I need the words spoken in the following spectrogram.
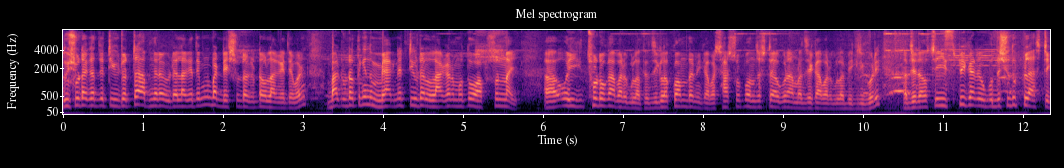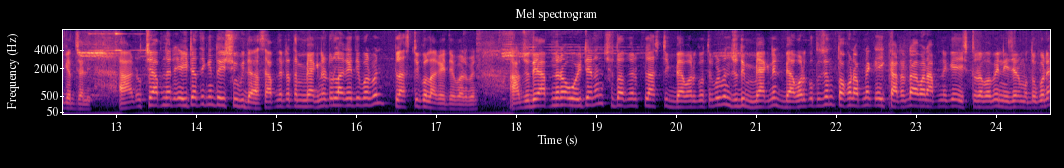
দুশো টাকার যে টিউটারটা, আপনারা ওইটা লাগাইতে পারেন বা দেড়শো টাকাটাও লাগাইতে পারেন, বাট ওটাতে কিন্তু ম্যাগনেট টিউটার লাগার মতো অপশন নাই। ওই ছোটো কাবারগুলোতে যেগুলো কম দামি কাবার সাতশো পঞ্চাশ টাকা করে আমরা যে কাবারগুলো বিক্রি করি যেটা হচ্ছে স্পিকারের উপর দিয়ে শুধু প্লাস্টিকের জালি। আর হচ্ছে আপনার এইটাতে কিন্তু এই সুবিধা আছে, আপনি এটাতে ম্যাগনেটও লাগাইতে পারবেন, প্লাস্টিকও লাগাইতে পারবেন। আর যদি আপনারা ওইটা নেন, শুধু আপনার প্লাস্টিক ব্যবহার করতে পারবেন, যদি ম্যাগনেট ব্যবহার করতে চান, তখন আপনাকে এই কাটাটা আবার আপনাকে এক্সট্রাভাবে নিজের মতো করে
